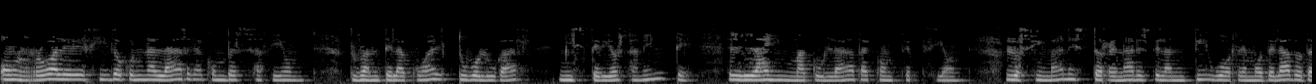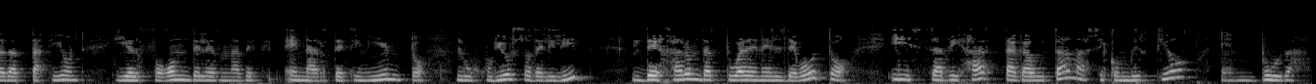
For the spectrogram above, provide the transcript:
honró al elegido con una larga conversación, durante la cual tuvo lugar misteriosamente la Inmaculada Concepción, los imanes terrenales del antiguo remodelado de adaptación y el fogón del enardecimiento lujurioso de Lilith dejaron de actuar en el devoto y Sabhiharta Gautama se convirtió en Buda.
